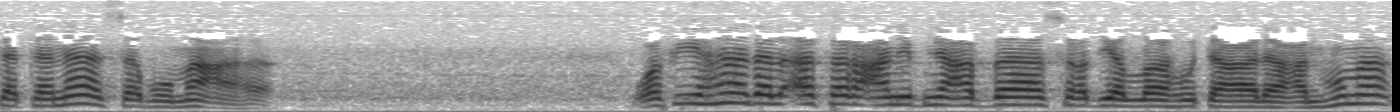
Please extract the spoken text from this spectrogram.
تتناسب معها. وفي هذا الأثر عن ابن عباس رضي الله تعالى عنهما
